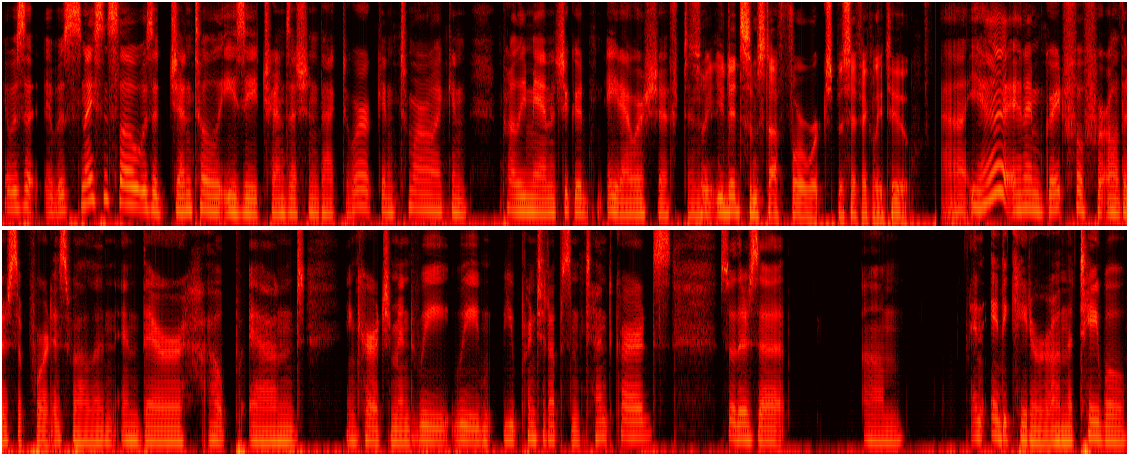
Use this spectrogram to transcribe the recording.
it was a, it was nice and slow it was a gentle easy transition back to work and tomorrow i can probably manage a good eight hour shift and So you did some stuff for work specifically too. uh, yeah, and I'm grateful for all their support as well, and, and their help and encouragement. We we you printed up some tent cards, so there's a um, an indicator on the table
